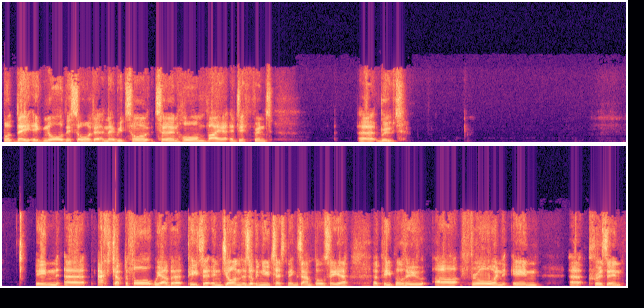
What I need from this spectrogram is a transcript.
But they ignore this order and they return home via a different uh, route. In uh, Acts chapter 4, we have uh, Peter and John. There's other New Testament examples here of people who are thrown in uh, prison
